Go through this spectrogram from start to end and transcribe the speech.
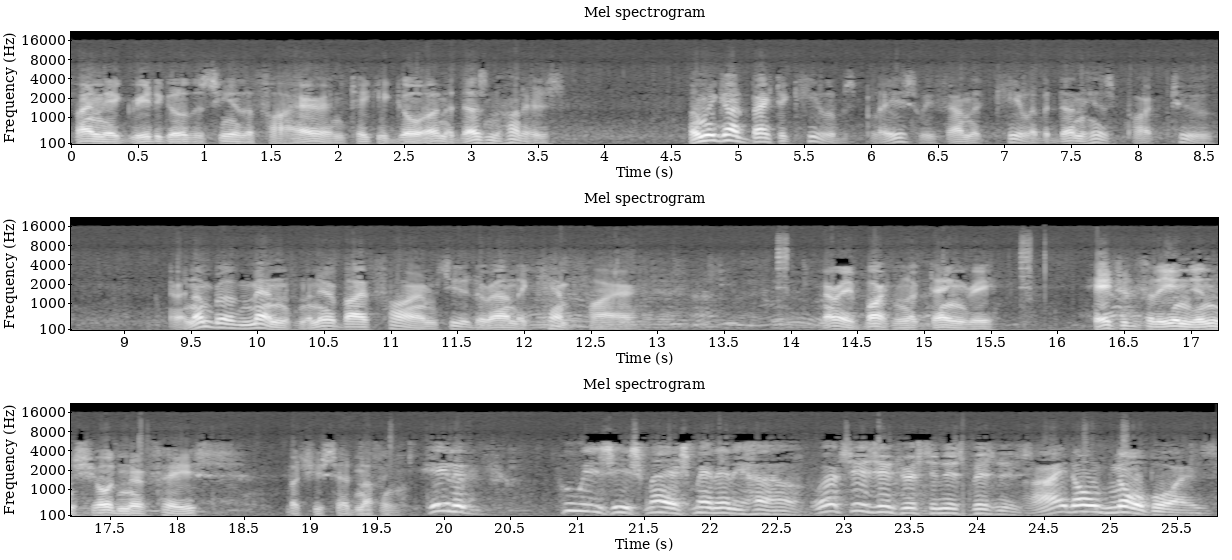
finally agreed to go to the scene of the fire and take Igoa and a dozen hunters. When we got back to Caleb's place, we found that Caleb had done his part, too. There were a number of men from the nearby farm seated around a campfire. Mary Barton looked angry. Hatred for the Indians showed in her face, but she said nothing. Caleb, who is this masked man anyhow? What's his interest in this business? I don't know, boys.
